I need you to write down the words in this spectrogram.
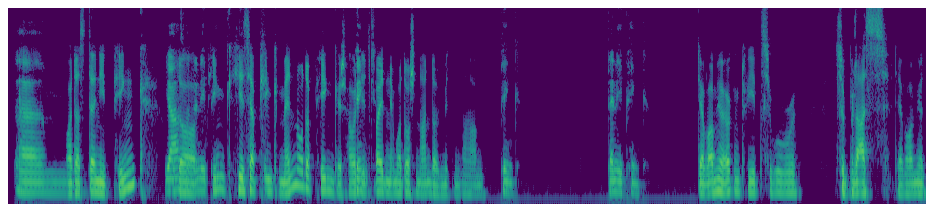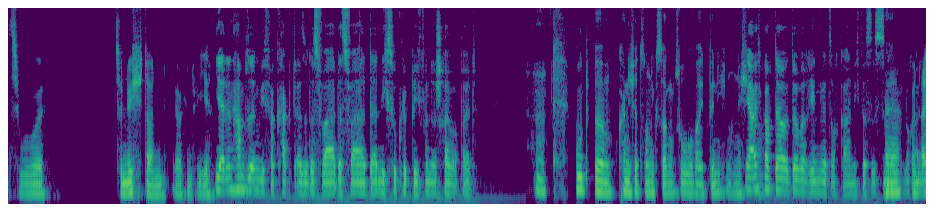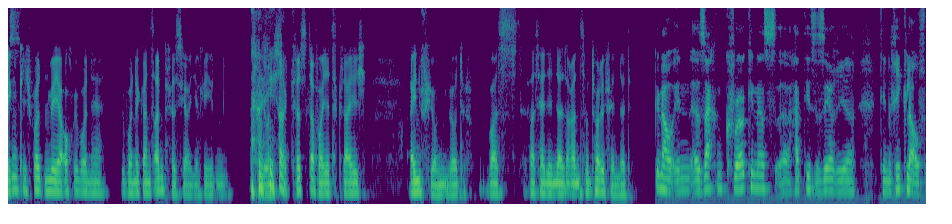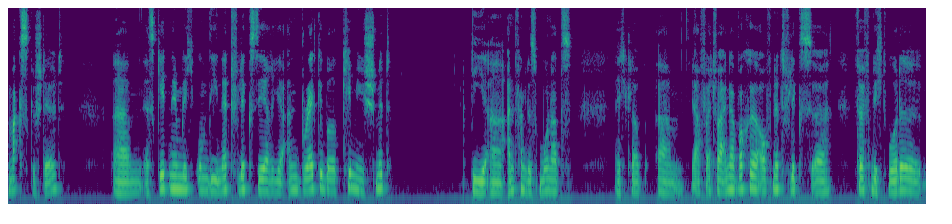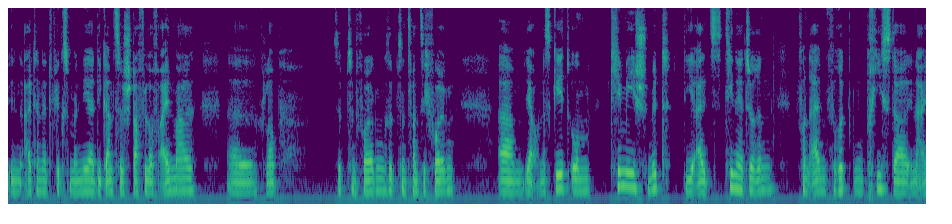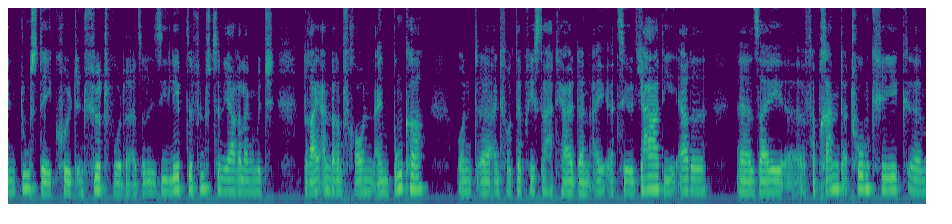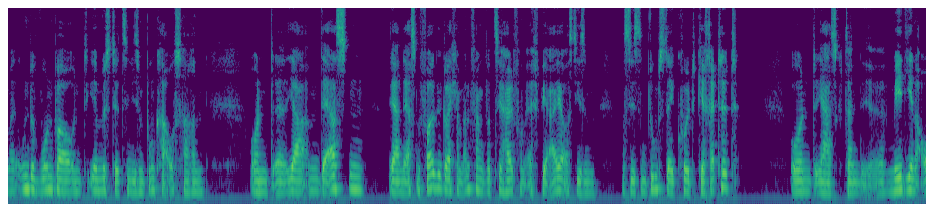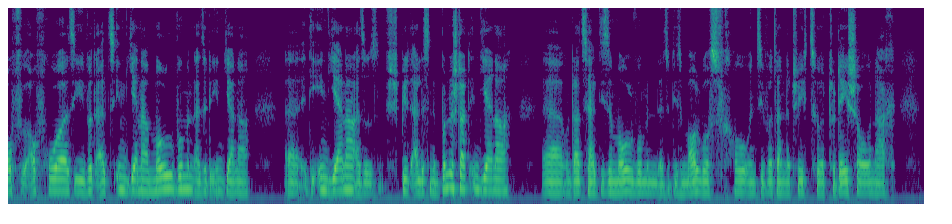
Ähm, war das Danny Pink? Ja, oder war Danny Pink. Pink. Hieß ja Pink Man oder Pink? Ich hau Pink. die beiden immer durcheinander mit dem Namen. Pink. Danny Pink. Der war mir irgendwie zu, zu blass. Der war mir zu, zu nüchtern irgendwie. Ja, den haben sie irgendwie verkackt. Also das war, das war da nicht so glücklich von der Schreibarbeit. Hm. Gut, ähm, kann ich jetzt noch nichts sagen, so weit bin ich noch nicht. Ja, ich glaube, da, darüber reden wir jetzt auch gar nicht. Das ist äh, noch Und alles. eigentlich wollten wir ja auch über eine, über eine ganz andere Serie reden, die uns ja. der Christopher jetzt gleich einführen wird, was, was er denn daran so toll findet. Genau, in äh, Sachen Quirkiness äh, hat diese Serie den Regler auf Max gestellt. Ähm, es geht nämlich um die Netflix-Serie Unbreakable Kimmy Schmidt, die äh, Anfang des Monats ich glaube, ähm, ja, vor etwa einer Woche auf Netflix äh, veröffentlicht wurde, in alter Netflix-Manier die ganze Staffel auf einmal. Äh, glaube 17 Folgen, 17, 20 Folgen. Ähm, ja, und es geht um Kimmy Schmidt, die als Teenagerin von einem verrückten Priester in einen Doomsday-Kult entführt wurde. Also sie lebte 15 Jahre lang mit drei anderen Frauen in einem Bunker und äh, ein verrückter Priester hat ja halt dann erzählt, ja, die Erde äh, sei äh, verbrannt, Atomkrieg, äh, unbewohnbar und ihr müsst jetzt in diesem Bunker ausharren. Und äh, ja, in der ersten, ja, in der ersten Folge gleich am Anfang wird sie halt vom FBI aus diesem, aus diesem Doomsday-Kult gerettet. Und ja, es gibt dann äh, Medienaufruhr, sie wird als Indiana Mole Woman, also die Indiana, äh, die Indiana, also spielt alles in dem Bundesstaat Indiana, äh, und da hat sie halt diese Mole Woman, also diese Maulwurfsfrau und sie wird dann natürlich zur Today Show nach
